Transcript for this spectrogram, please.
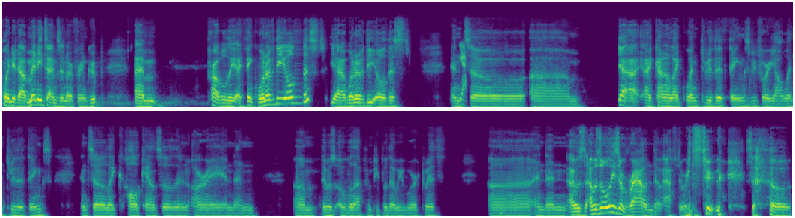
pointed out many times in our friend group, I'm probably I think one of the oldest. Yeah, one of the oldest. And Yeah. so, um, yeah, I, I kind of like went through the things before y'all went through the things, and so like hall council and RA, and then um, there was overlap in people that we worked with. Uh, and then I was I was always around though afterwards too. So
